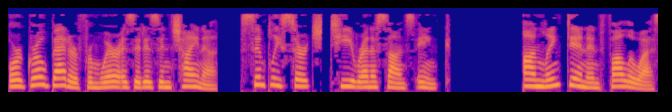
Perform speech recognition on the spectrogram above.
or grow better from where as it is in China, simply search T Renaissance Inc. on LinkedIn and follow us,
